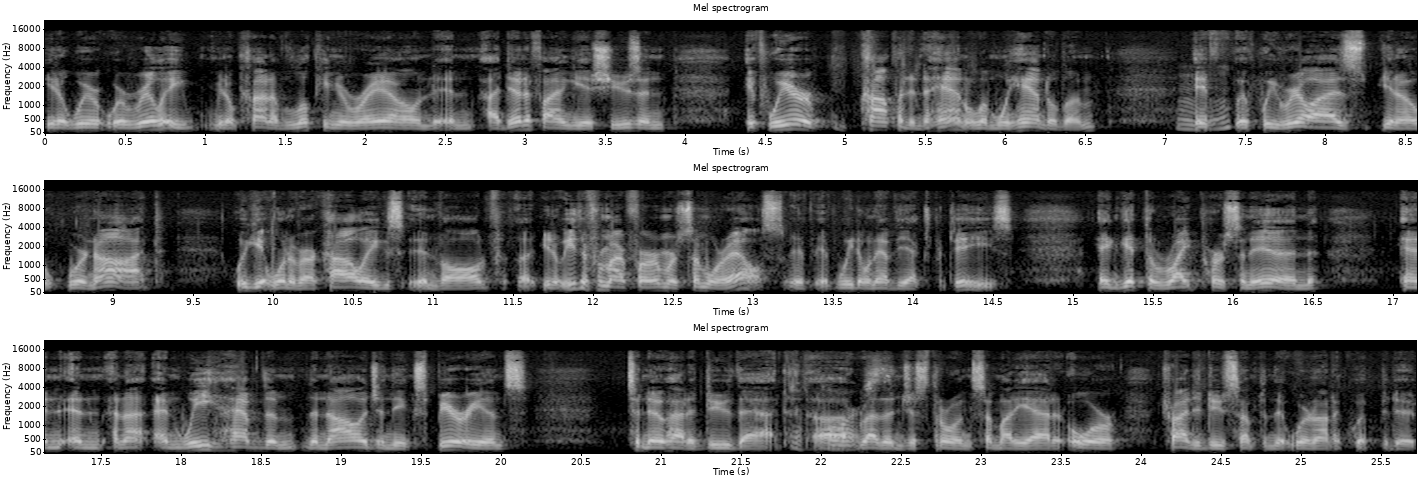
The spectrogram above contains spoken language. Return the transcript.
you know, we're, we're really, you know, kind of looking around and identifying issues. And if we're competent to handle them, we handle them. If, if we realize, you know, we're not, we get one of our colleagues involved, uh, you know, either from our firm or somewhere else if, if we don't have the expertise and get the right person in. And, and, and, I, and we have the, the knowledge and the experience to know how to do that uh, rather than just throwing somebody at it or trying to do something that we're not equipped to do.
